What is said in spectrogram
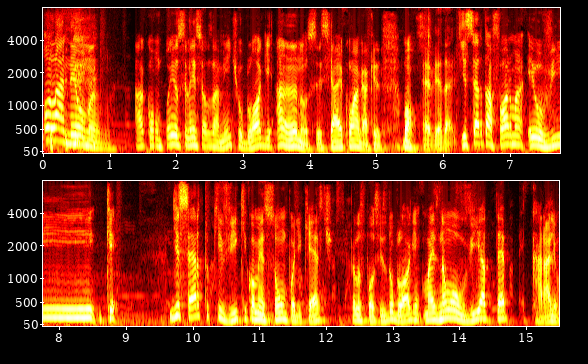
Olá, Neumann. Acompanho silenciosamente o blog há anos. Esse A é com H, querido. Bom, É verdade. de certa forma, eu vi que. De certo que vi que começou um podcast pelos posts do blog, mas não ouvi até. Caralho.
